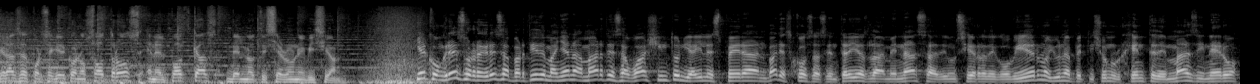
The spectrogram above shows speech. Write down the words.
Gracias por seguir con nosotros en el podcast del Noticiero Univisión. Y el Congreso regresa a partir de mañana martes a Washington y ahí le esperan varias cosas, entre ellas la amenaza de un cierre de gobierno y una petición urgente de más dinero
